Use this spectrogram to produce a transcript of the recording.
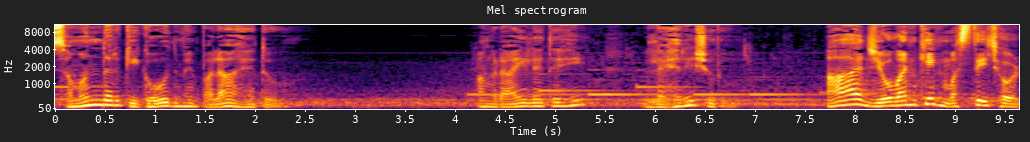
समंदर की गोद में पला है तू। अंगड़ाई लेते ही लहरें शुरू। आज यौवन की मस्ती छोड़।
